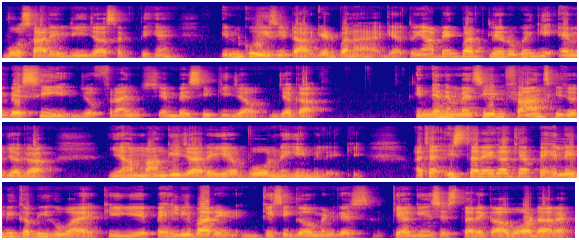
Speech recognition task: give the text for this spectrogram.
वो सारी ली जा सकती हैं, इनको ईजी टारगेट बनाया गया। तो यहाँ पे एक बात क्लियर हो गई कि एम्बेसी जो फ्रेंच एम्बेसी की जगह इंडियन एम्बेसी इन फ्रांस की जो जगह यहाँ मांगी जा रही है, वो नहीं मिलेगी। अच्छा इस तरह का क्या पहले भी कभी हुआ है कि ये पहली बार किसी गवर्नमेंट के, के अगेंस्ट इस तरह का अवार्ड आ रहा है?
